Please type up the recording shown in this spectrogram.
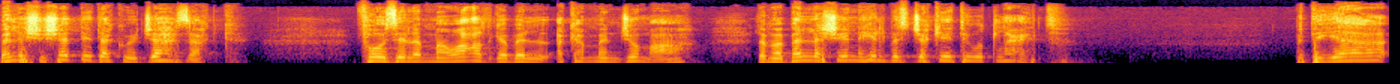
بلش يشددك ويجهزك. فوزي لما وعد قبل كم من جمعة لما بلش ينهي يلبس جاكيتي وطلعت. بدي إياه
